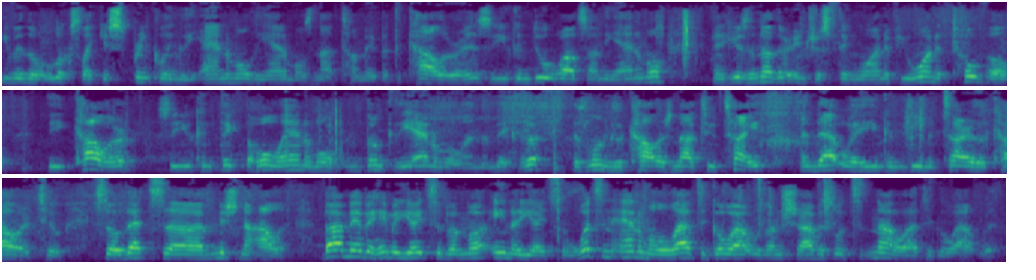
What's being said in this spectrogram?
even though it looks like you're sprinkling the animal. The animal's not tummy, but the collar is. So you can do it while it's on the animal. And here's another interesting one. If you want to tovel the collar, so you can take the whole animal and dunk the animal in the mikveh, as long as the collar's not too tight, and that way you can do the entire the collar too. So that's uh, Mishnah Aleph. What's an animal allowed to go out with on Shabbos? What's not allowed to go out with?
